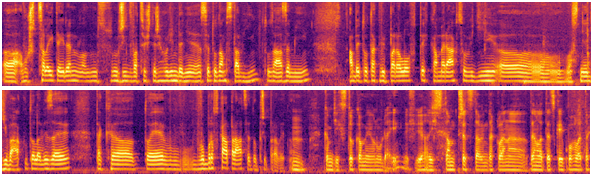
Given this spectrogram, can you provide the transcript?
A už celý týden, musím říct 24 hodin denně, se to tam staví, to zázemí aby to tak vypadalo v těch kamerách, co vidí uh, vlastně diváků televize, tak uh, to je v, obrovská práce to připravit. No. Hmm. Kam těch 100 kamionů dají? Když, já když si tam představím takhle na ten letecký pohled, tak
